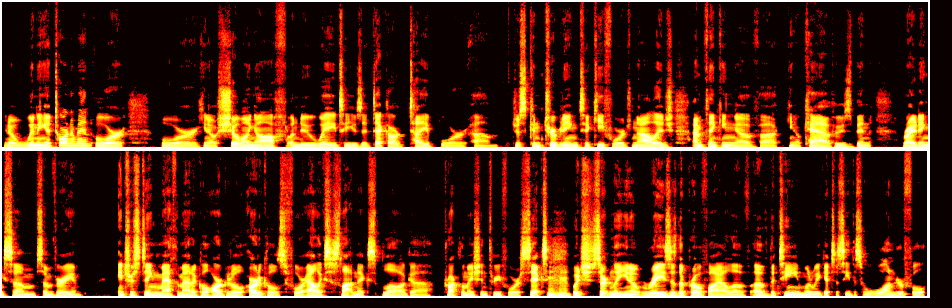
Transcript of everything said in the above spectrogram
you know winning a tournament or or you know showing off a new way to use a deck archetype or um, just contributing to keyforge knowledge i'm thinking of uh, you know cav who's been writing some some very interesting mathematical article, articles for alex slotnick's blog uh, proclamation 346 mm-hmm. which certainly you know raises the profile of of the team when we get to see this wonderful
